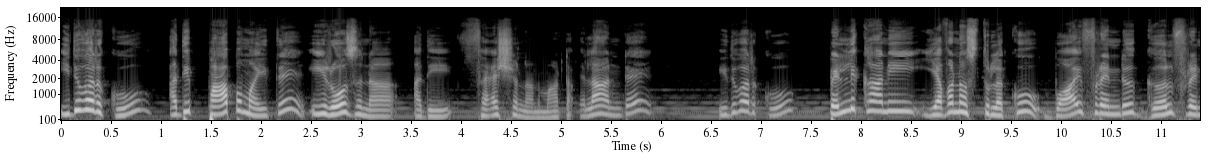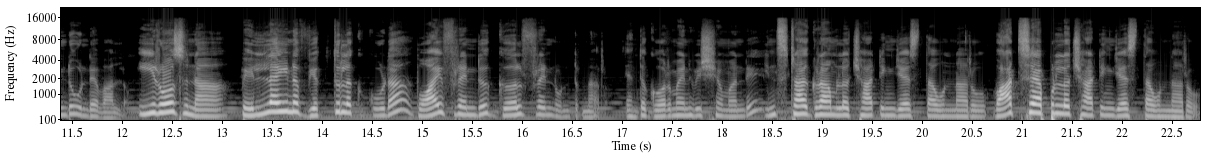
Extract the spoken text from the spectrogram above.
ఇదివరకు అది పాపం అయితే ఈ రోజున అది ఫ్యాషన్ అనమాట ఎలా అంటే ఇదివరకు పెళ్ళి కాని యవనస్తులకు బాయ్ ఫ్రెండ్ గర్ల్ ఫ్రెండ్ ఉండేవాళ్ళు. ఈ రోజున పెళ్ళైన వ్యక్తులకు కూడా బాయ్ ఫ్రెండ్ గర్ల్ ఫ్రెండ్ ఉంటున్నారు. ఎంత ఘోరమైన విషయం అండి. ఇన్స్టాగ్రామ్లో చాటింగ్ చేస్తా ఉన్నారు వాట్సాప్లో చాటింగ్ చేస్తా ఉన్నారు.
